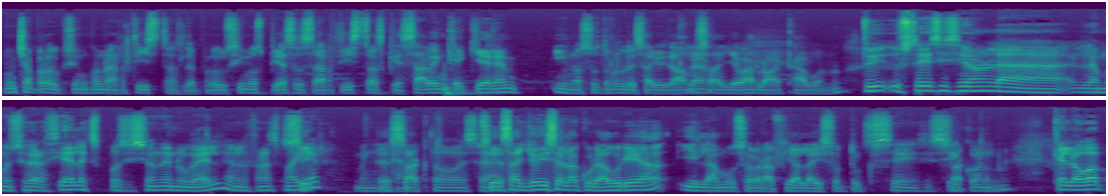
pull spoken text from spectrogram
mucha producción con artistas. Le producimos piezas a artistas que saben qué quieren y nosotros les ayudamos Claro. a llevarlo a cabo. ¿no? ¿Tú- ¿Ustedes hicieron la, la museografía de la exposición de Nubel en el Franz Mayer? Sí, Me encantó exacto. esa. Sí, esa yo hice la curaduría y la museografía la hizo Tux. Sí, sí, sí. Exacto, con- ¿no? Que luego,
